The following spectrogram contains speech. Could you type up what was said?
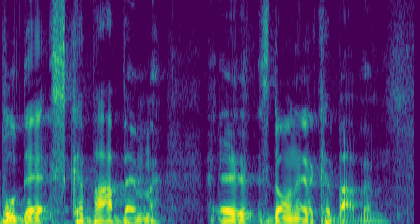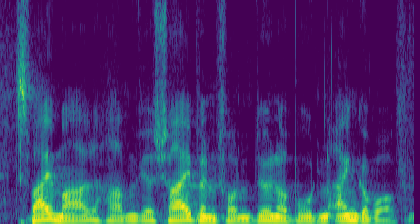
budę z kebabem, e, z doner kebabem. Zweimal haben wir Scheiben von Dönerbuden eingeworfen.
